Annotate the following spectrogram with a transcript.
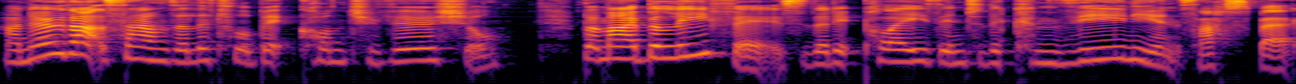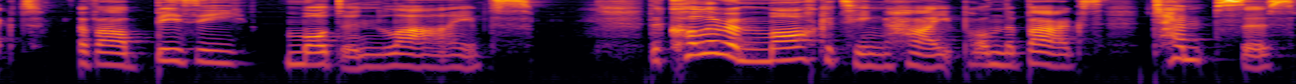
I know that sounds a little bit controversial, but my belief is that it plays into the convenience aspect of our busy modern lives. The colour and marketing hype on the bags tempts us,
